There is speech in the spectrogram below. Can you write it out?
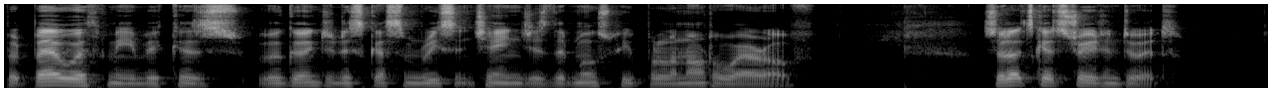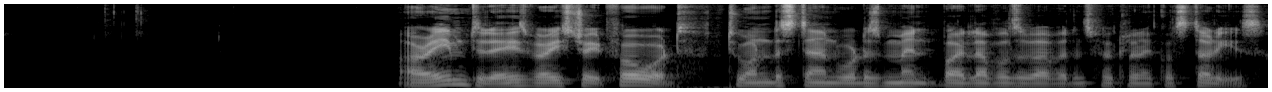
but bear with me because we're going to discuss some recent changes that most people are not aware of. So let's get straight into it. Our aim today is very straightforward, to understand what is meant by levels of evidence for clinical studies.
